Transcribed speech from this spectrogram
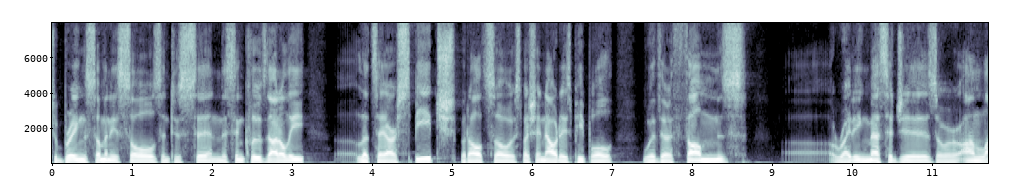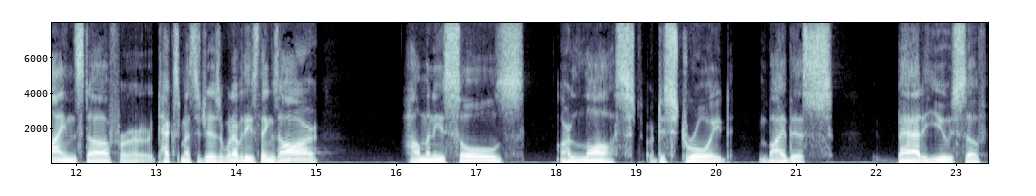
to bring so many souls into sin. This includes not only, uh, let's say, our speech, but also, especially nowadays, people with their thumbs writing messages or online stuff or text messages or whatever these things are, how many souls are lost or destroyed by this bad use of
